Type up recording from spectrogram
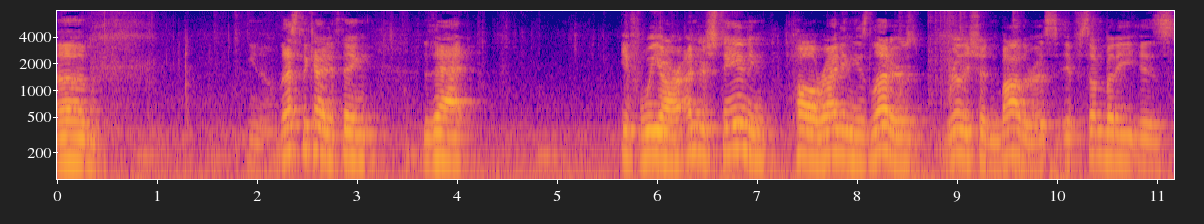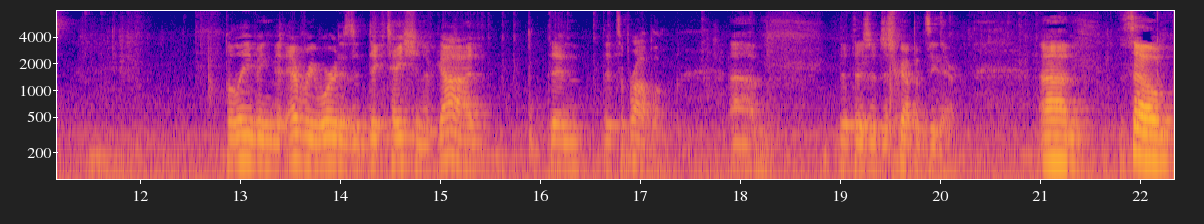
um, you know that's the kind of thing that if we are understanding Paul writing these letters really shouldn't bother us if somebody is believing that every word is a dictation of God, then it's a problem. Um, that there's a discrepancy there. Um, so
